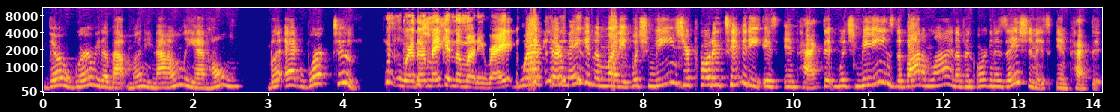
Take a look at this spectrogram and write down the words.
they're worried about money not only at home, but at work too. where they're making the money, right? where they're making the money, which means your productivity is impacted, which means the bottom line of an organization is impacted.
